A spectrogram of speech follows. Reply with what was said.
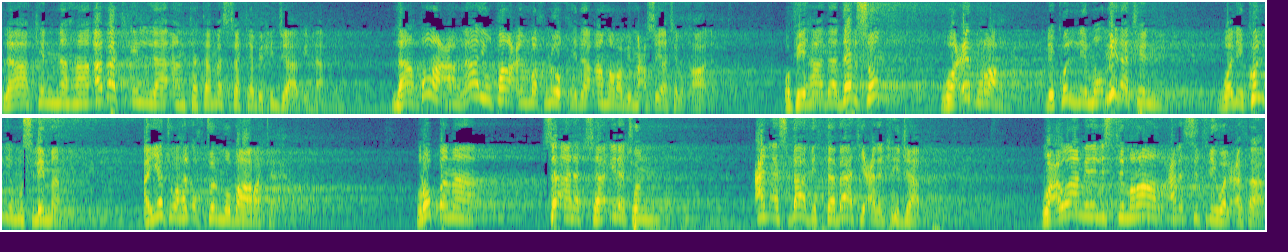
لكنها أبت إلا أن تتمسك بحجابها. لا طاعة لا يطاع المخلوق إذا أمر بمعصية الخالق. وفي هذا درس وعبرة لكل مؤمنة ولكل مسلمة. أيتها الأخت المباركة ربما سألت سائلة عن أسباب الثبات على الحجاب وعوامل الاستمرار على الستر والعفاف.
